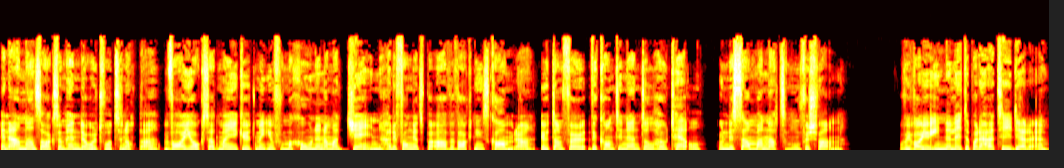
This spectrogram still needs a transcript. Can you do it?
En annan sak som hände år 2008 var ju också att man gick ut med informationen om att Jane hade fångats på övervakningskamera utanför The Continental Hotel under samma natt som hon försvann. Och vi var ju inne lite på det här tidigare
